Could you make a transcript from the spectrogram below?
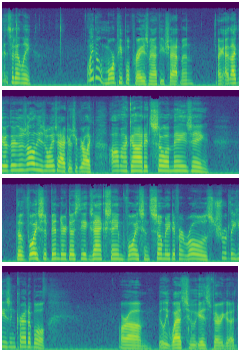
Incidentally, why don't more people praise Matthew Chapman? Like, like there, there, there's all these voice actors who are like, "Oh my God, it's so amazing! The voice of Bender does the exact same voice in so many different roles. Truly, he's incredible." Or um, Billy West, who is very good.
